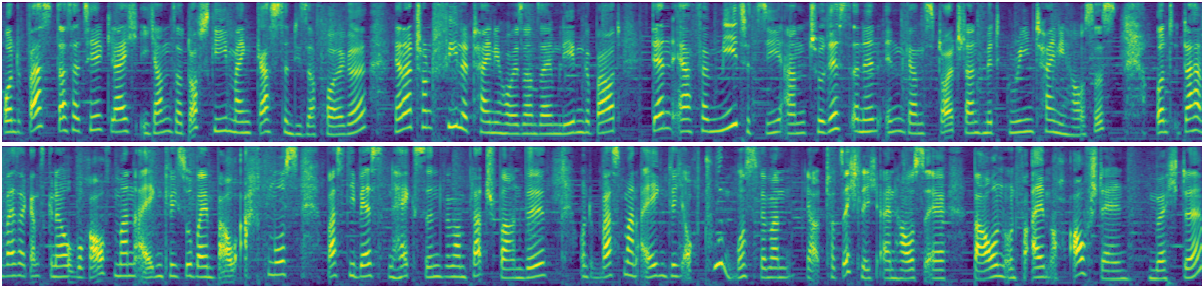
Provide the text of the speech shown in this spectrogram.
Und was, das erzählt gleich Jan Sadowski, mein Gast in dieser Folge. Jan hat schon viele Tiny Häuser in seinem Leben gebaut, denn er vermietet sie an TouristInnen in ganz Deutschland mit Green Tiny Houses. Und daher weiß er ganz genau, worauf man eigentlich so beim Bau achten muss, was die besten Hacks sind, wenn man Platz sparen will und was man eigentlich auch tun muss, wenn man ja tatsächlich ein Haus äh, bauen und vor allem auch aufstellen möchte.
